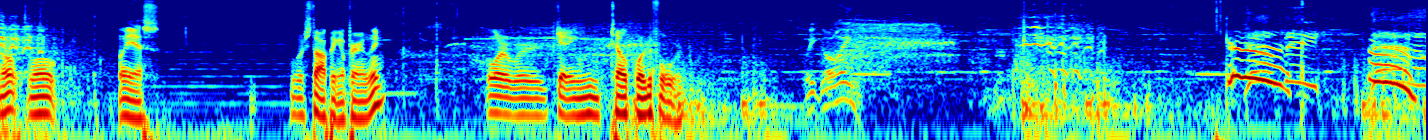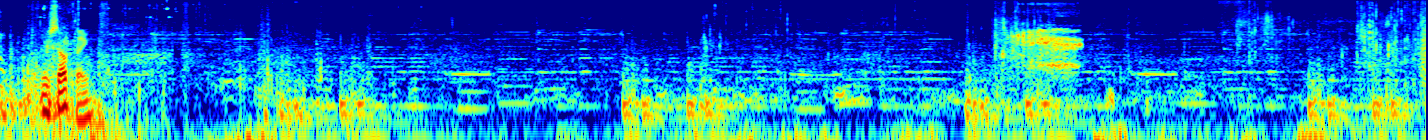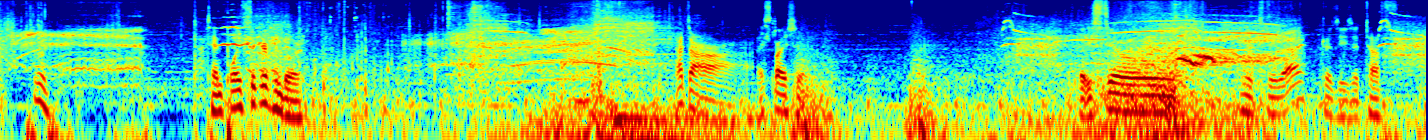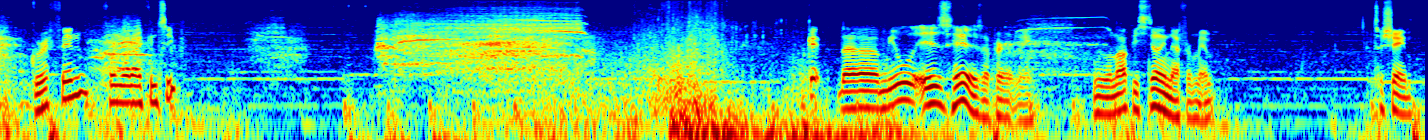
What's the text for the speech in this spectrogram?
Oh, well. Oh, yes. We're stopping, apparently. Or we're getting teleported forward. We going? Help me! Help! There's something. Ten points to Gryffindor. I slice him. But he still hits me back because he's a tough griffin, from what I can see. Okay, the mule is his, apparently. We will not be stealing that from him. It's a shame.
